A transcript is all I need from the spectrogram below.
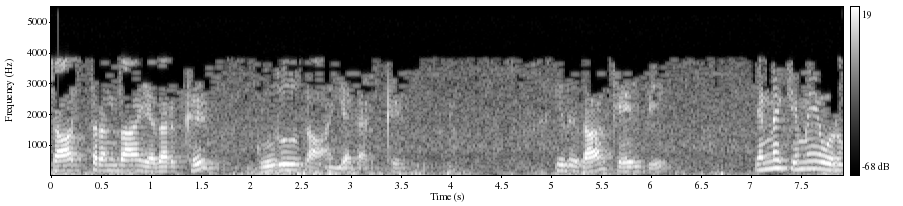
சாஸ்திரம் தான் எதற்கு? குரு தான் எதற்கு? இதுதான் கேள்வி. என்னைக்குமே ஒரு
